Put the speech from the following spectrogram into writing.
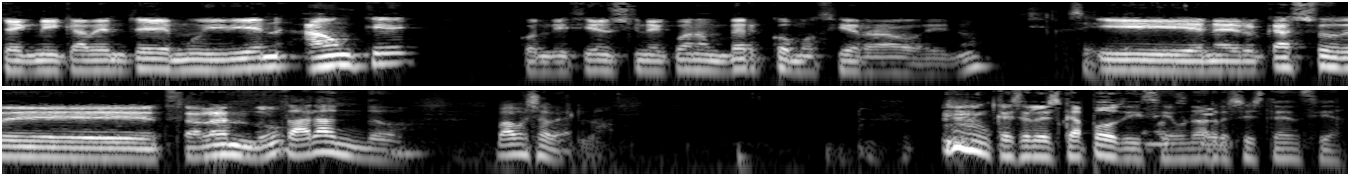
técnicamente muy bien, aunque condición sine qua non ver cómo cierra hoy, ¿no? Sí. Y en el caso de Zalando. Zalando, vamos a verlo. que se le escapó, dice, una resistencia.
